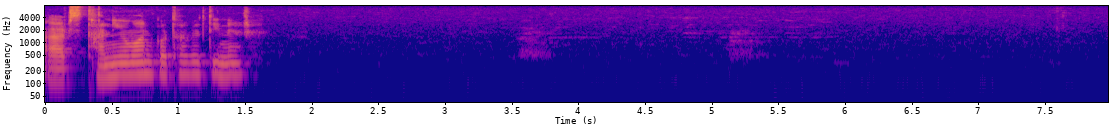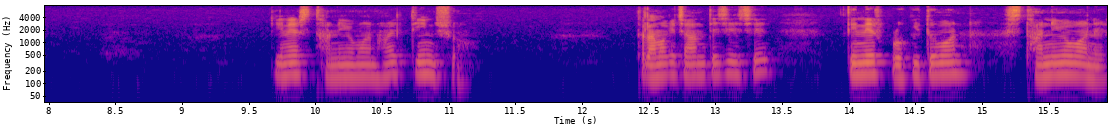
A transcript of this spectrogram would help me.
আর স্থানীয় মান কত হবে? তিনের। তিনের স্থানীয় মান হয় তিনশো। তাহলে আমাকে জানতে চেয়েছে, তিনের প্রকৃত মান স্থানীয় মানের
